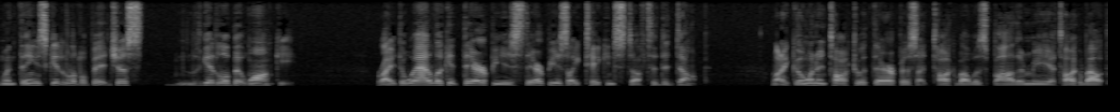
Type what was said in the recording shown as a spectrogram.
when things get a little bit just get a little bit wonky. Right? The way I look at therapy is therapy is like taking stuff to the dump. When I go in and talk to a therapist, I talk about what's bothering me. I talk about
